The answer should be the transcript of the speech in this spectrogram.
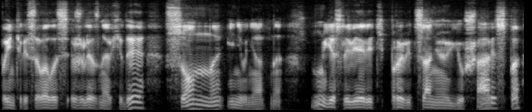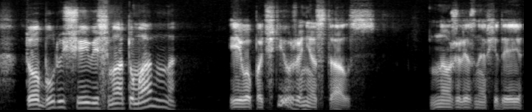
поинтересовалась железная орхидея сонно и невнятно. Ну, если верить прорицанию Юшариспа, то будущее весьма туманно, и его почти уже не осталось. Но железная орхидея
